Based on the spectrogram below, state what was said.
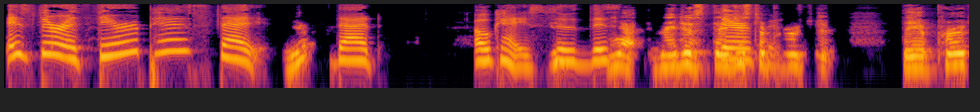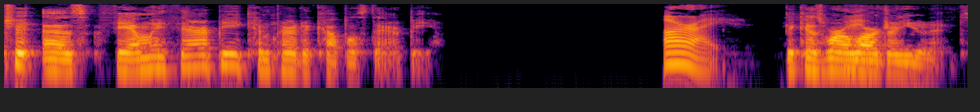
Is there a therapist that Yep. that okay, so this yeah, they just they just approach it. They approach it as family therapy compared to couples therapy all right. because we're a larger unit.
